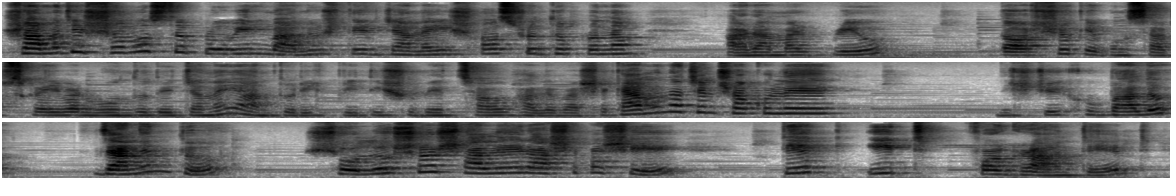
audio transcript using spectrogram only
সমাজের সমস্ত প্রবীণ মানুষদের জানাই সশ্রদ্ধ প্রণাম আর আমার প্রিয় দর্শক এবং সাবস্ক্রাইবার বন্ধুদের জানাই আন্তরিক প্রীতি, শুভেচ্ছা ও ভালোবাসা। কেমন আছেন সকলে? নিশ্চয়ই খুব ভালো। জানেন তো, ষোলোশো সালের আশেপাশে টেক ইট ফর গ্রান্টেড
